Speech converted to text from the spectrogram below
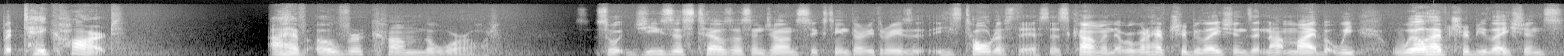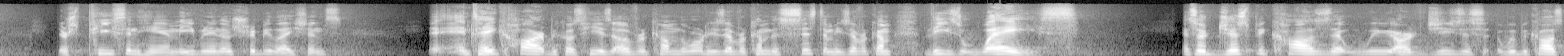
but take heart, I have overcome the world. So, what Jesus tells us in John 16 33 is that he's told us this, it's coming, that we're going to have tribulations, that not might, but we will have tribulations. There's peace in him, even in those tribulations. And take heart because he has overcome the world. He's overcome the system. He's overcome these ways. And so just because that we are Jesus, we because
